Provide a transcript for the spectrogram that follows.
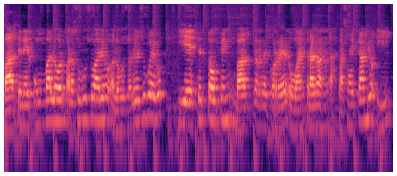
va a tener un valor para sus usuarios, a los usuarios de su juego y este token va a recorrer o va a entrar a las casas de cambio y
